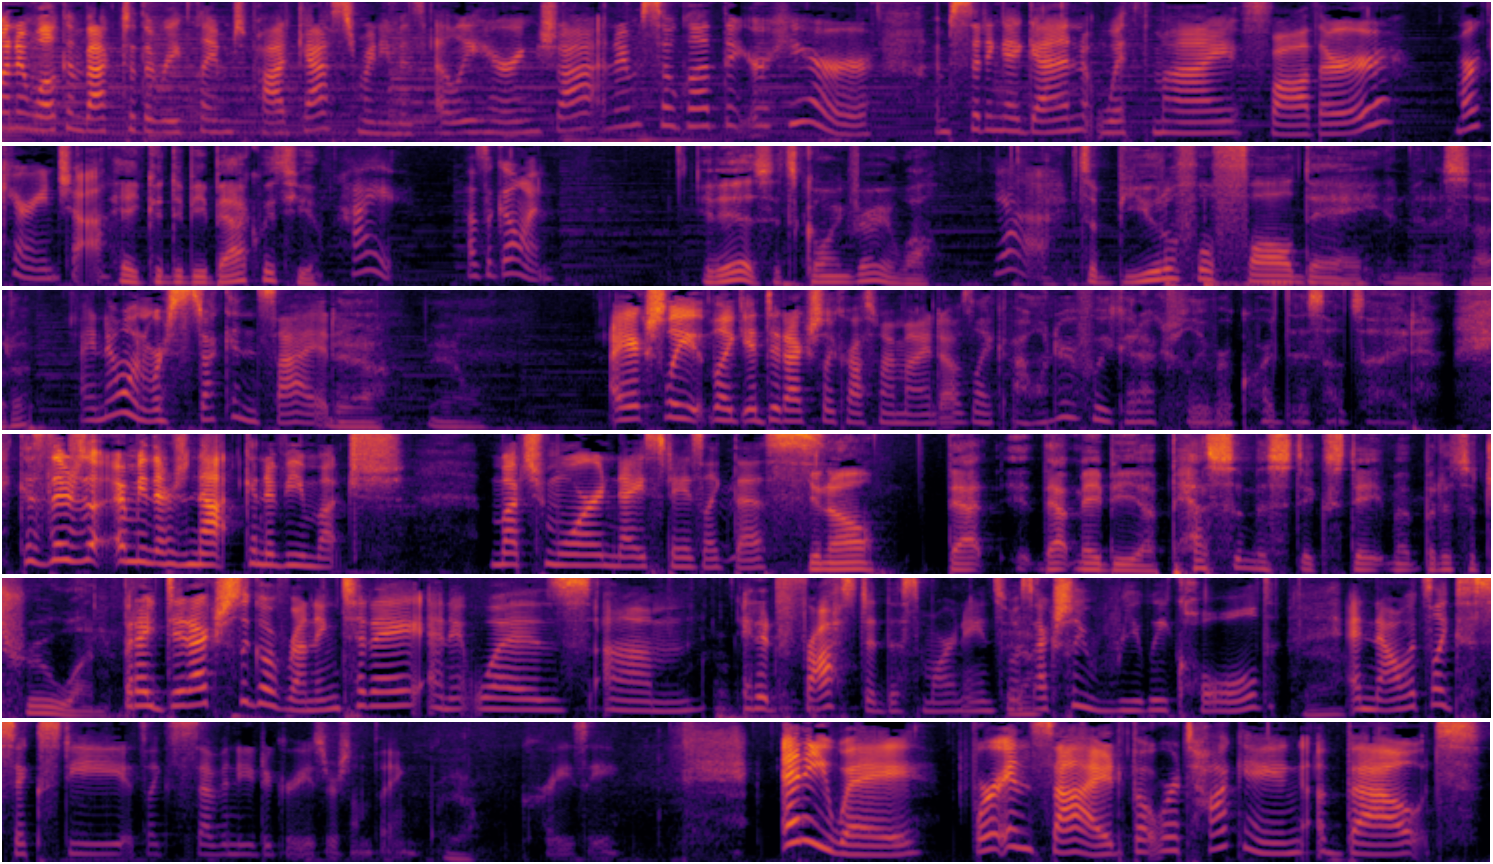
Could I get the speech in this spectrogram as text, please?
everyone, and welcome back to the Reclaimed Podcast. My name is Ellie Herringshaw, and I'm so glad that you're here. I'm sitting again with my father, Mark Herringshaw. Hey, good to be back with you. Hi, how's it going? It is. It's going very well. Yeah, It's a beautiful fall day in Minnesota. I know, and we're stuck inside. Yeah. Know, I actually like it did actually cross my mind. I was like, I wonder if we could actually record this outside because there's, I mean, there's not going to be much, much more nice days like this. you know that that may be a pessimistic statement, but it's a true one. But I did actually go running today, and it was um, it had frosted this morning, so it was Yeah. actually really cold. Yeah. And now it's like sixty, it's like seventy degrees or something. Yeah. Crazy. Anyway, we're inside, but we're talking about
